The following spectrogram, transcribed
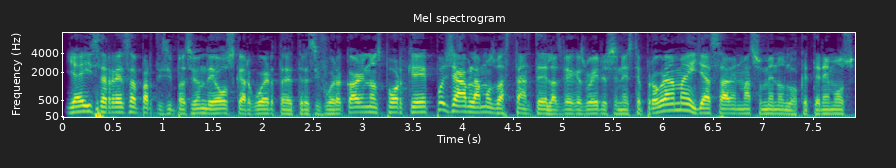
Y ahí se reza participación de Oscar Huerta de Tres y Fuera Cardinals porque pues ya hablamos bastante de las Vegas Raiders en este programa y ya saben más o menos lo que tenemos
